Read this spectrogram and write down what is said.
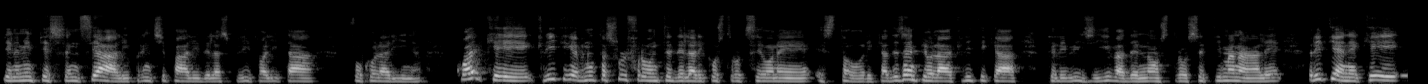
gli elementi essenziali, principali della spiritualità focolarina. Qualche critica è venuta sul fronte della ricostruzione storica. Ad esempio la critica televisiva del nostro settimanale ritiene che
